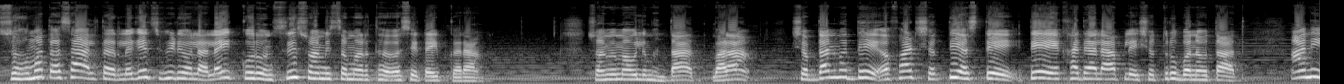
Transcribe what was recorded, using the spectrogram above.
सहमत असाल तर लगेच व्हिडिओला लाईक करून श्री स्वामी समर्थ असे टाईप करा. स्वामी माऊली म्हणतात बाळा शब्दांमध्ये अफाट शक्ती असते ते एखाद्याला आपले शत्रू बनवतात आणि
